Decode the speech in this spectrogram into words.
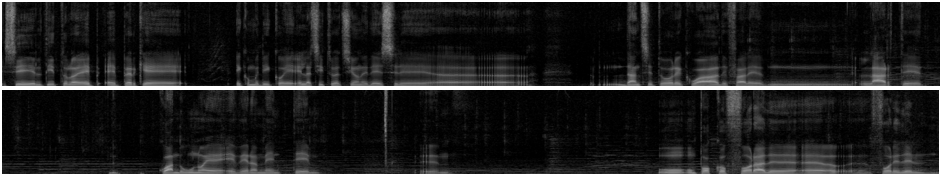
Sì, il titolo è, è perché, è come dico, è, è la situazione di essere uh, danzatore qua, di fare mm, l'arte quando uno è, è veramente um, un, un, poco fuori, de, uh, fuori del,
